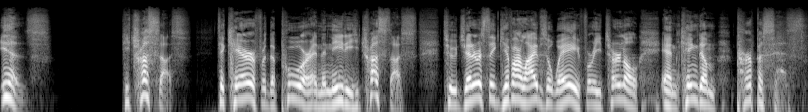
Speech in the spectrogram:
is. He trusts us to care for the poor and the needy. He trusts us to generously give our lives away for eternal and kingdom purposes.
